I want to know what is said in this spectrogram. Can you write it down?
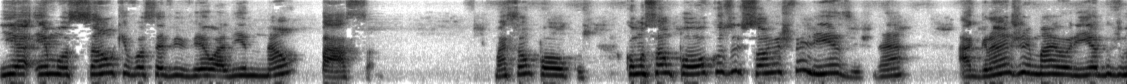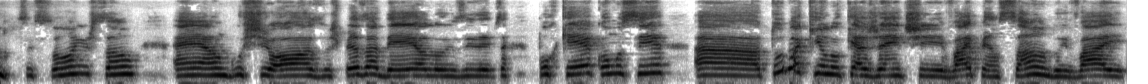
e a emoção que você viveu ali não passa. Mas são poucos. Como são poucos os sonhos felizes, né? A grande maioria dos nossos sonhos são é, angustiosos, pesadelos, porque como se ah, tudo aquilo que a gente vai pensando e vai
